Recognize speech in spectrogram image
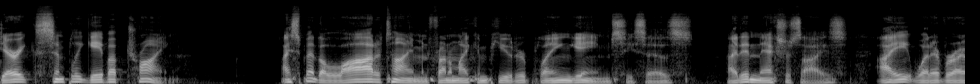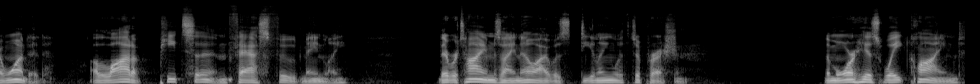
Derek simply gave up trying. I spent a lot of time in front of my computer playing games, he says. I didn't exercise. I ate whatever I wanted. A lot of pizza and fast food mainly. There were times I know I was dealing with depression. The more his weight climbed,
